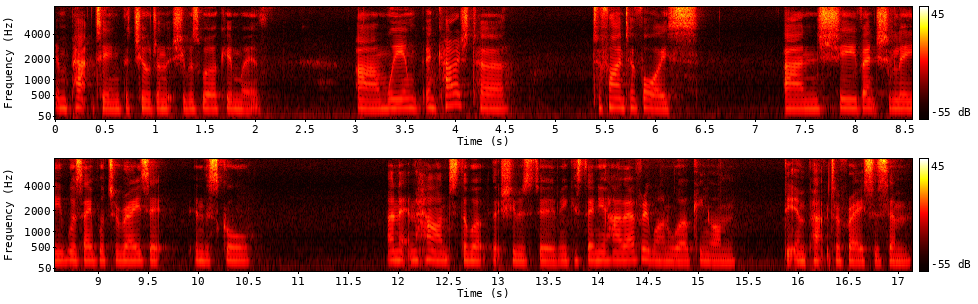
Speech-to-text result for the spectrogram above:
impacting the children that she was working with. Um, we encouraged her to find her voice, and she eventually was able to raise it in the school. And it enhanced the work that she was doing because then you have everyone working on the impact of racism.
